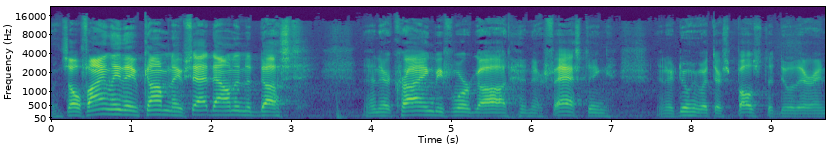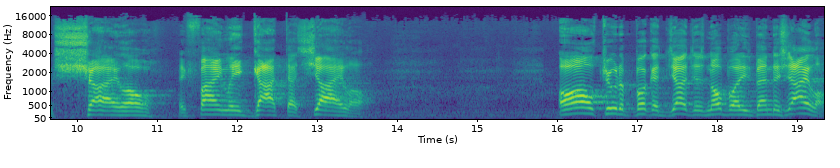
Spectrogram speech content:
And so finally, they've come, they've sat down in the dust, and they're crying before God, and they're fasting, and they're doing what they're supposed to do. They're in Shiloh. They finally got to Shiloh all through the book of Judges, nobody's been to Shiloh.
